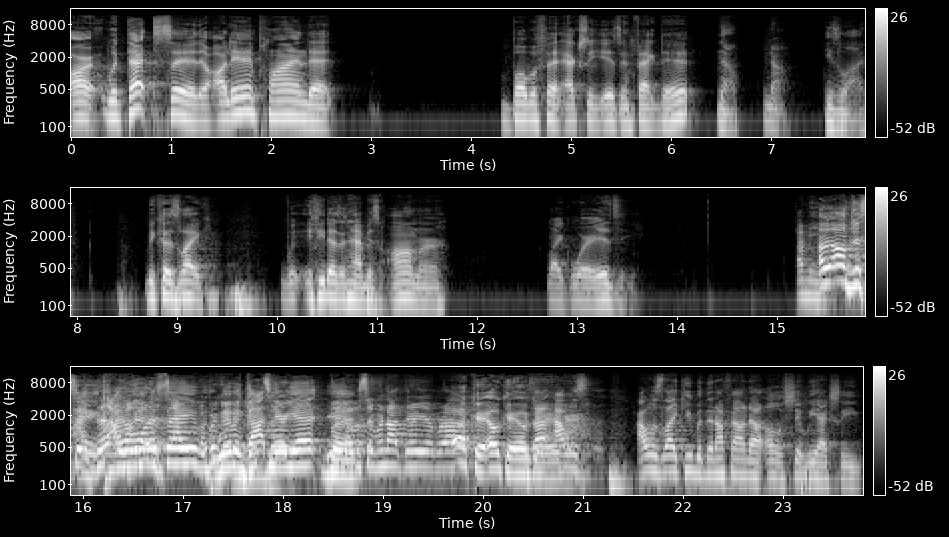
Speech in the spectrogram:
are with that said, are they implying that Boba Fett actually is in fact dead? No, No, he's alive. Because like, w- if he doesn't have his armor, like where is he? I mean, I- I'm just saying, I don't wanna say, we're we gonna haven't get gotten to there it. yet, Yeah, but- I was saying we're not there yet, bro. Okay, okay, 'Cause okay. I, I okay. was I was like you, but then I found out, oh shit, we actually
